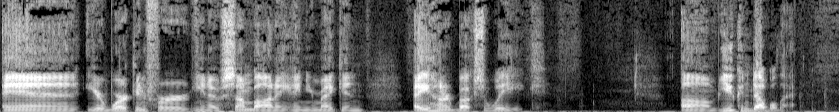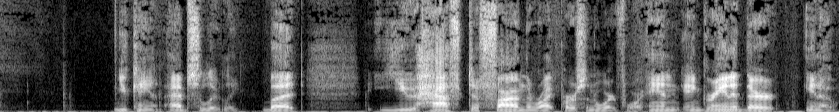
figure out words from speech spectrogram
and you're working for, you know, somebody and you're making 800 bucks a week, um, you can double that. You can, absolutely. But you have to find the right person to work for. And and granted they're, you know,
